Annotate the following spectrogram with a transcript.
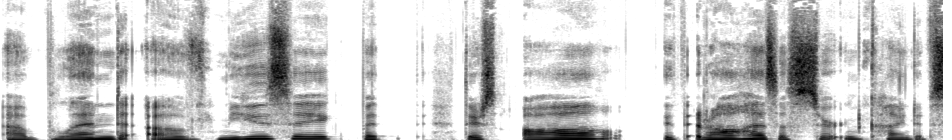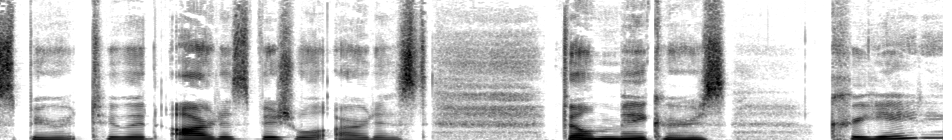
uh, blend of music, but there's all. It, it all has a certain kind of spirit to it. Artists, visual artists, filmmakers, creating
